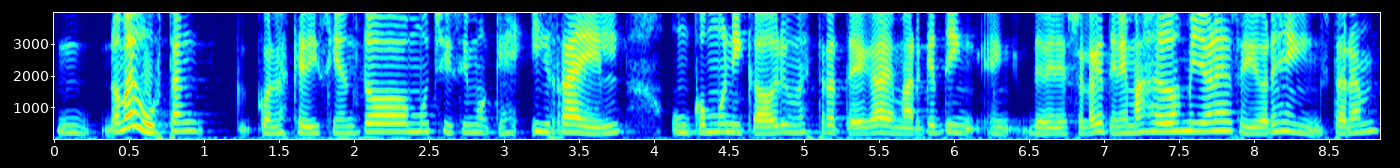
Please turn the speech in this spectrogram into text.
no me gustan, con las que disiento muchísimo, que es Israel, un comunicador y un estratega de marketing de Venezuela que tiene más de 2 millones de seguidores en Instagram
